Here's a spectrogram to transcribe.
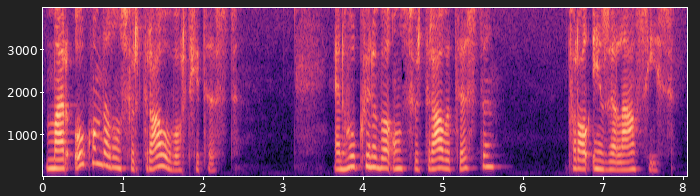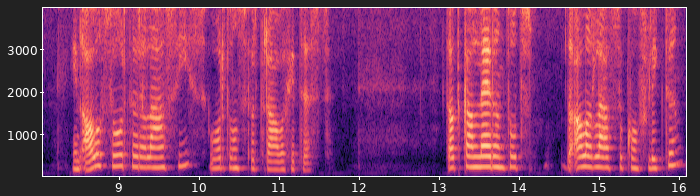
maar ook omdat ons vertrouwen wordt getest. En hoe kunnen we ons vertrouwen testen? Vooral in relaties. In alle soorten relaties wordt ons vertrouwen getest. Dat kan leiden tot de allerlaatste conflicten,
